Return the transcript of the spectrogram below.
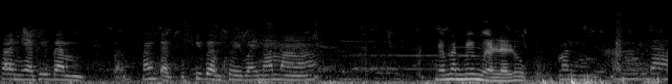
ถ้าอันเนี้ยพี่แบมตั้งแต่พี่แบมเคยไว้หน้ามาแล้วมันไม่เหมือนเหรอลูก มันมันไม่ได้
